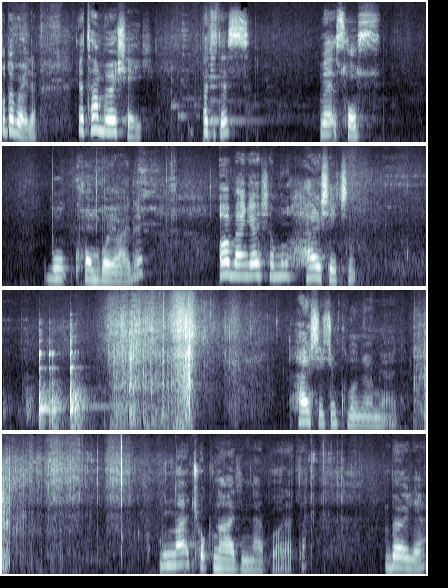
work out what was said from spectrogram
bu da böyle. Ya tam böyle şey. Patates ve sos. Bu combo yani. Ama ben gerçekten bunu her şey için her şey için kullanıyorum yani. Bunlar çok narinler bu arada. Böyle.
